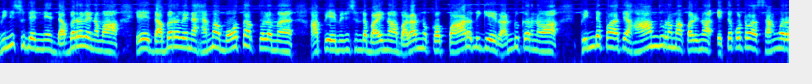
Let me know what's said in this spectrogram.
මිනිස්සු දෙන්නේ දබර වෙනවා. ඒ දබර වෙන හැම මොහොතක් තුළම අපි මේ මිනිසුන්ට බයිනවා බලන්නකො පාර දිගේ රණ්ඩු කරනවා. පිණ්ඩපාතේ හාමුදුරම කලිනවා. එතකොටවත් සංවර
